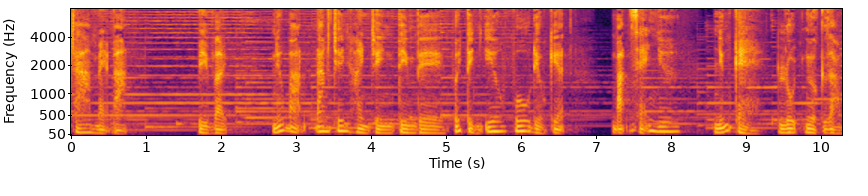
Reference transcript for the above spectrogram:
cha mẹ bạn vì vậy, nếu bạn đang trên hành trình tìm về với tình yêu vô điều kiện, bạn sẽ như những kẻ lội ngược dòng.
